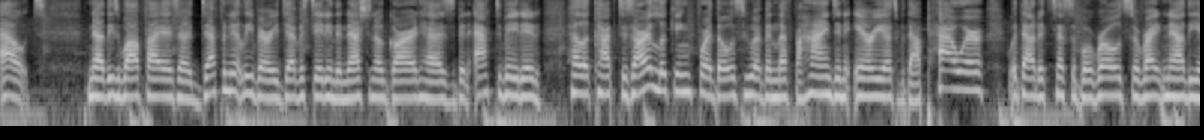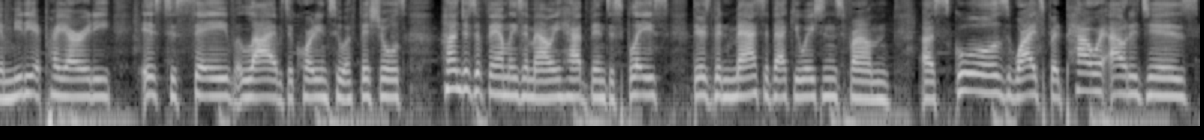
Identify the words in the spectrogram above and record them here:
out. Now, these wildfires are definitely very devastating. The National Guard has been activated. Helicopters are looking for those who have been left behind in areas without power, without accessible roads. So right now, the immediate priority is to save lives, according to officials. Hundreds of families in Maui have been displaced. There's been mass evacuations from uh, schools, widespread power outages.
